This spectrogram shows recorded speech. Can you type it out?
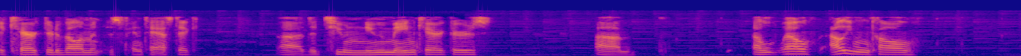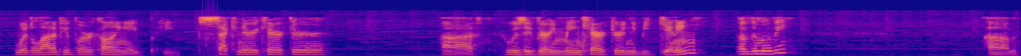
the character development is fantastic. Uh, the two new main characters, um, uh, well, I'll even call what a lot of people are calling a, a secondary character, uh, who was a very main character in the beginning of the movie. Um,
